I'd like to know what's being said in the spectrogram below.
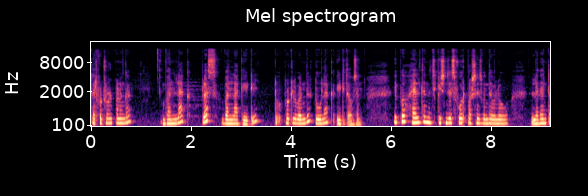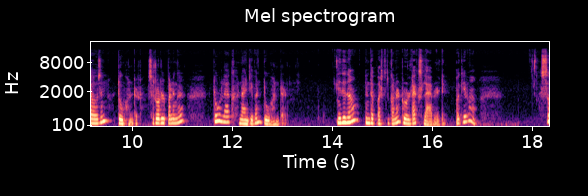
therefore total பண்ணுங்கள் one lakh plus one lakh eighty டோ டோட்டல் வந்து டூ லேக் எயிட்டி தௌசண்ட் இப்போ health and education just four percentage வந்து எவ்வளோ eleven thousand two hundred so total பண்ணுங்கள் two lakh ninety one two hundred இதுதான் இந்த பர்சனுக்கான டோல் டேக்ஸ் லேபிலிட்டி ஓகேவா ஸோ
